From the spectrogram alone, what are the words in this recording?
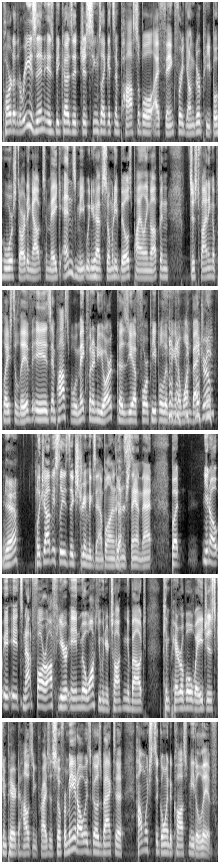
part of the reason is because it just seems like it's impossible i think for younger people who are starting out to make ends meet when you have so many bills piling up and just finding a place to live is impossible we make fun of new york because you have four people living in a one bedroom Yeah. which obviously is the extreme example. I understand that, but you know it, it's not far off here in Milwaukee when you're talking about comparable wages compared to housing prices. So for me, it always goes back to how much is it going to cost me to live,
